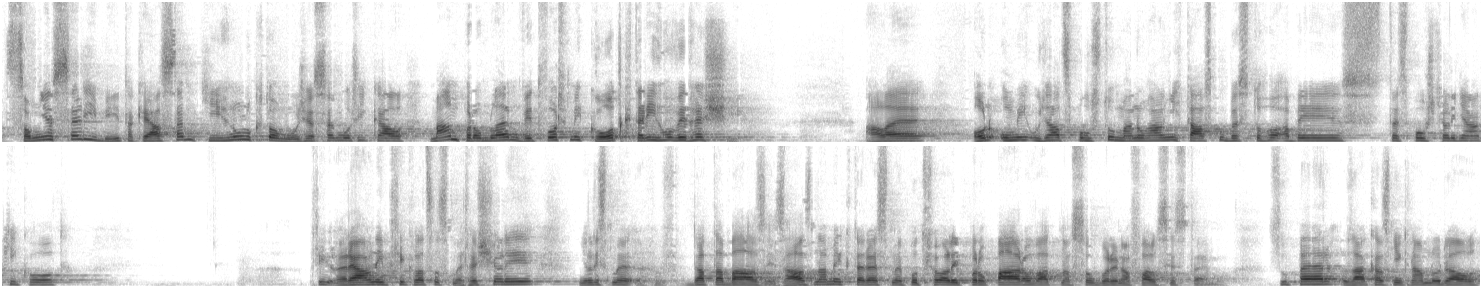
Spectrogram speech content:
co mě se líbí, tak já jsem tíhnul k tomu, že jsem mu říkal, mám problém, vytvoř mi kód, který ho vyřeší. Ale on umí udělat spoustu manuálních tásků bez toho, aby jste spouštěli nějaký kód. Reálný příklad, co jsme řešili, měli jsme v databázi záznamy, které jsme potřebovali propárovat na soubory na file systému. Super, zákazník nám dodal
